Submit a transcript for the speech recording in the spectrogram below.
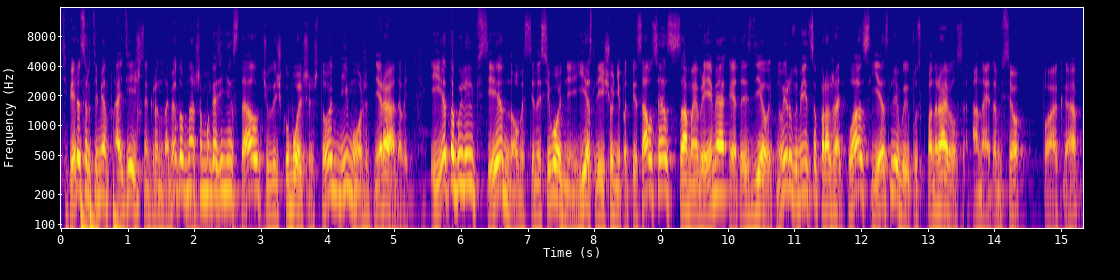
Теперь ассортимент отечественных гранатометов в нашем магазине стал чуточку больше, что не может не радовать. И это были все новости на сегодня. Если еще не подписался, самое время это сделать. Ну и разумеется, поражать класс, если выпуск понравился. А на этом все. Пока.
